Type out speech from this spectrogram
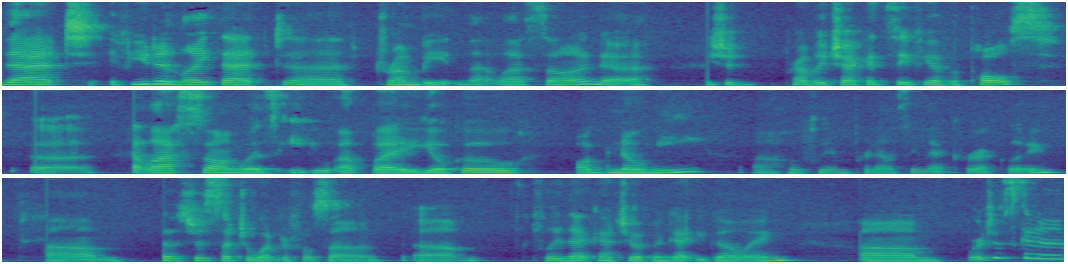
that, if you didn't like that uh, drum beat in that last song, uh, you should probably check and see if you have a pulse. Uh, that last song was Eat You Up by Yoko Oginome. Uh, hopefully, I'm pronouncing that correctly. Um, that was just such a wonderful song. Um, hopefully, that got you up and got you going. Um, we're just gonna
